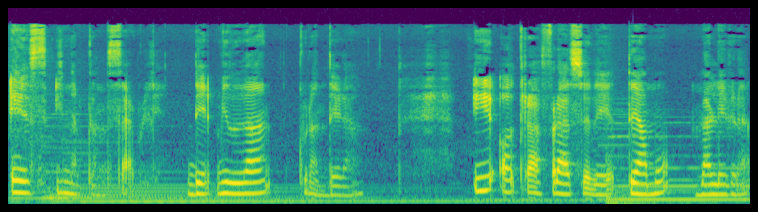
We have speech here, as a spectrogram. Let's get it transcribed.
es inalcanzable de Milan Curandera. Y otra frase de Te amo, me alegra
